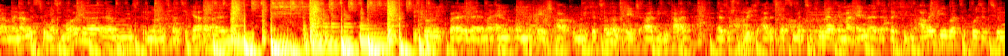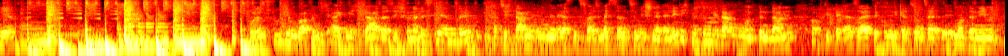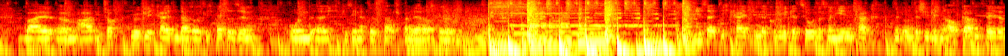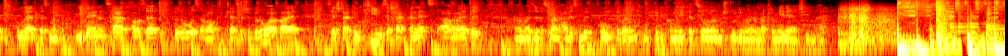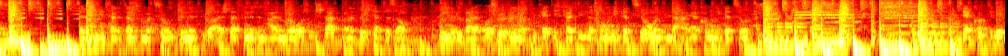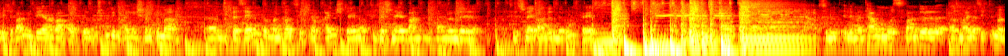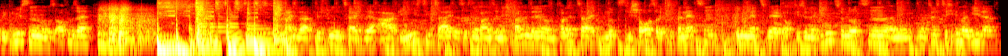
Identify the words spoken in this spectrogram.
Ja, mein Name ist Thomas Molker, ähm, ich bin 29 Jahre alt. Ich kümmere mich bei der MAN um HR-Kommunikation und HR digital, also sprich alles, was damit zu tun hat, MAN als attraktiven Arbeitgeber zu positionieren. Vor dem Studium war für mich eigentlich klar, dass ich Journalist werden will. Hat sich dann in den ersten zwei Semestern ziemlich schnell erledigt mit dem Gedanken und bin dann auf die PR-Seite, Kommunikationsseite im Unternehmen, weil ähm, A, die Jobmöglichkeiten da deutlich besser sind und äh, ich gesehen habe, dass es da auch spannende Herausforderungen gibt. Vielseitigkeit in der Kommunikation, dass man jeden Tag mit unterschiedlichen Aufgabenfeldern zu tun hat, dass man Events hat außerhalb des Büros, aber auch die klassische Büroarbeit, sehr stark im Team, sehr stark vernetzt arbeitet. Ähm, also das waren alles Mitpunkte, warum ich mich für die Kommunikation und ein Studium an der Makromedia entschieden habe. Äh, digitale Transformation findet überall statt, findet in allen Branchen statt, aber natürlich hat das auch unmittelbare Auswirkungen auf die Tätigkeit in der Kommunikation, in der HR-Kommunikation. Der kontinuierliche Wandel, der war auch im Studium eigentlich schon immer ähm, präsent und man konnte sich darauf einstellen, auf, diese schnell wandelnde, auf dieses schnell wandelnde Umfeld. Ja, absolut elementar. Man muss Wandel aus meiner Sicht immer begrüßen, man muss offen sein. Rat für Studienzeit wäre A, genießt die Zeit, es ist eine wahnsinnig spannende und tolle Zeit. Nutzt die Chance, euch zu vernetzen, im Netzwerk auch die Synergien zu nutzen. Ähm, man trifft sich immer wieder.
